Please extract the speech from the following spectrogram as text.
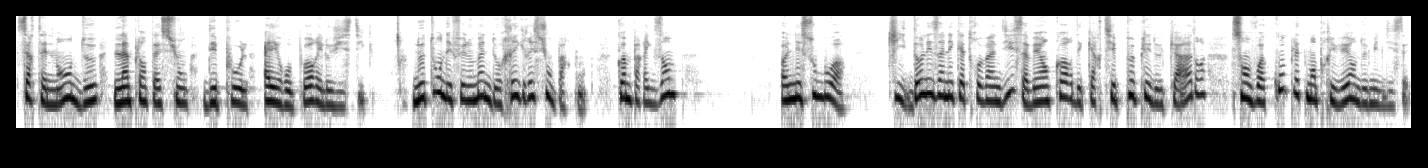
certainement de l'implantation des pôles aéroports et logistiques. Notons des phénomènes de régression par contre, comme par exemple Aulnay-sous-Bois, qui, dans les années 90, avait encore des quartiers peuplés de cadres, s'en voit complètement privé en 2017.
